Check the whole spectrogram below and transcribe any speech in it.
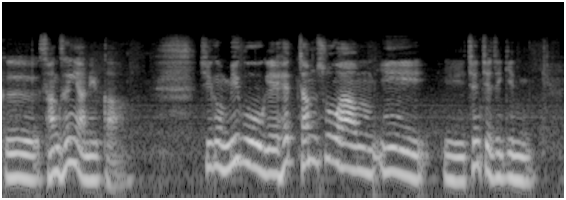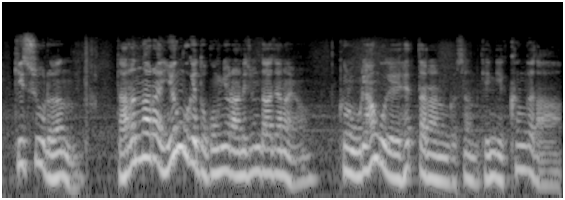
그 상승이 아닐까. 지금 미국의 핵 잠수함 이, 이 전체적인 기술은 다른 나라 영국에도 공유를 안 해준다 하잖아요. 그럼 우리 한국에 했다라는 것은 굉장히 큰 거다.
